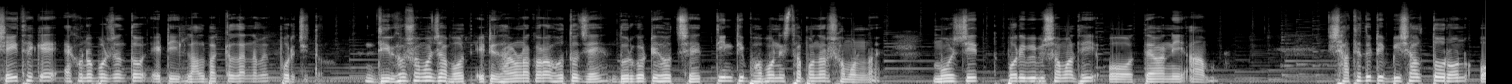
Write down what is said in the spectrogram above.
সেই থেকে এখনও পর্যন্ত এটি লালবাগ কেল্লার নামে পরিচিত। দীর্ঘ সময় যাবৎ এটি ধারণা করা হতো যে দুর্গটি হচ্ছে তিনটি ভবন স্থাপনার সমন্বয়, মসজিদ পরিবিবি সমাধি ও দেওয়ানি আম। সাথে দুটি বিশাল তোরণ ও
